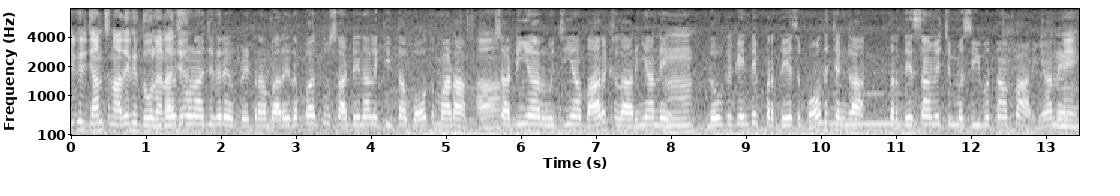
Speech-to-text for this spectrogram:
ਹਾਂਜੀ ਫਿਰ ਜਨ ਸੁਣਾ ਦੇ ਫਿਰ ਦੋ ਲੈਣਾ ਅੱਜ। ਬਸ ਹੁਣ ਅੱਜ ਫਿਰ ਆਪਰੇਟਰਾਂ ਬਾਰੇ ਰੱਬਾ ਤੂੰ ਸਾਡੇ ਨਾਲ ਕੀਤਾ ਬਹੁਤ ਮਾੜਾ। ਹਾਂ। ਸਾਡੀਆਂ ਰੋਜੀਆਂ ਬਾਹਰ ਖਿਲਾਰੀਆਂ ਨੇ। ਹੂੰ। ਲੋਕ ਕਹਿੰਦੇ ਪਰਦੇਸ ਬਹੁਤ ਚੰਗਾ ਪਰਦੇਸਾਂ ਵਿੱਚ ਮੁਸੀਬਤਾਂ ਭਾਰੀਆਂ ਨੇ। ਨੇ।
